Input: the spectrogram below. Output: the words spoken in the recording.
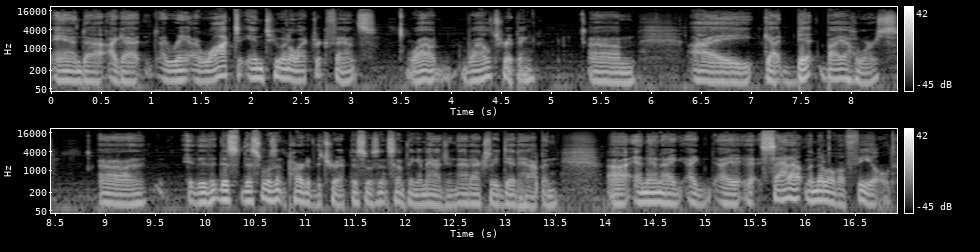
and uh, I got I, ran, I walked into an electric fence while while tripping. Um, I got bit by a horse. Uh, this this wasn't part of the trip. This wasn't something imagined. That actually did happen. Uh, and then I, I, I sat out in the middle of a field,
